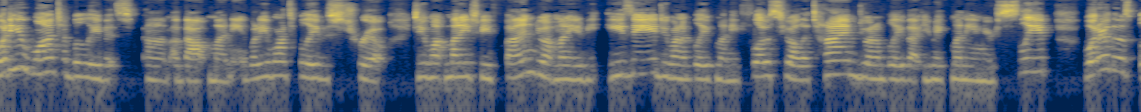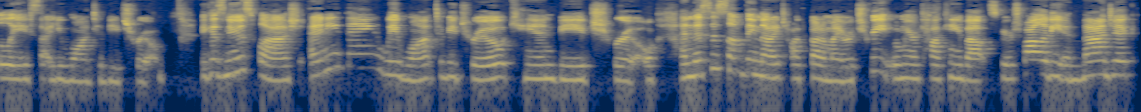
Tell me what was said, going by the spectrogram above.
What do you want to believe it's um, about money? What do you want to believe is true? Do you want money to be fun? Do you want money to be easy? Do you want to believe money flows to you all the time? Do you want to believe that you make money in your sleep? What are those beliefs that you want to be true? Because newsflash, anything we want to be true can be true. And this is something that I talked about in my retreat when we were talking about spirituality and magic.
